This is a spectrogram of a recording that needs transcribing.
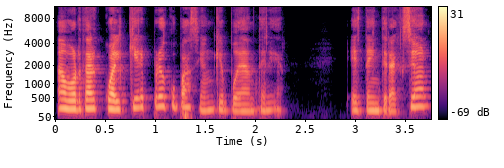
abordar cualquier preocupación que puedan tener. Esta interacción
